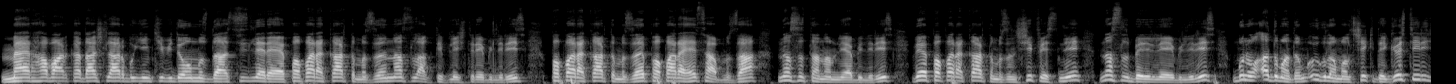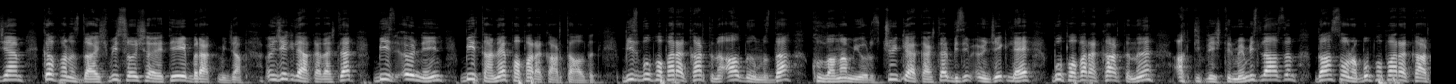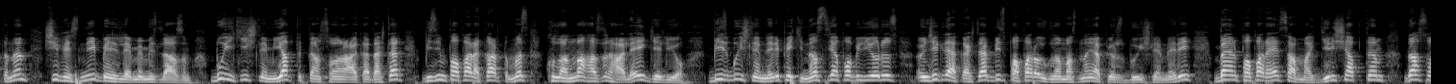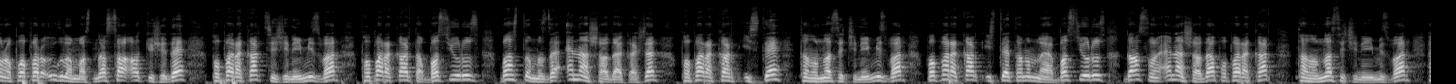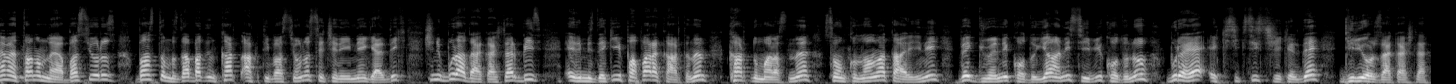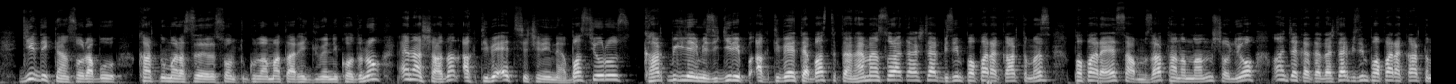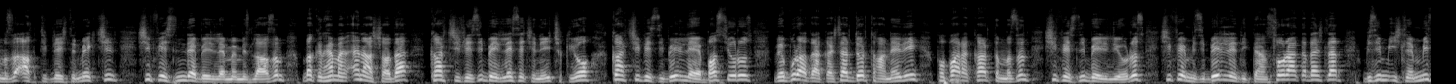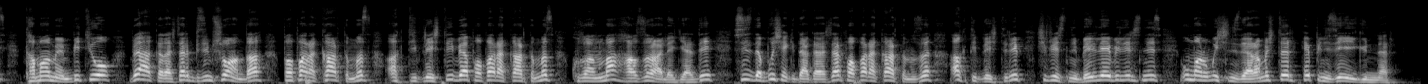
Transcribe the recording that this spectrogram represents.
Merhaba arkadaşlar bugünkü videomuzda sizlere Papara kartımızı nasıl aktifleştirebiliriz? Papara kartımızı Papara hesabımıza nasıl tanımlayabiliriz? Ve Papara kartımızın şifresini nasıl belirleyebiliriz? Bunu adım adım uygulamalı şekilde göstereceğim. Kafanızda hiçbir soru işareti bırakmayacağım. Öncelikle arkadaşlar biz örneğin bir tane Papara kartı aldık. Biz bu Papara kartını aldığımızda kullanamıyoruz. Çünkü arkadaşlar bizim öncelikle bu Papara kartını aktifleştirmemiz lazım. Daha sonra bu Papara kartının şifresini belirlememiz lazım. Bu iki işlemi yaptıktan sonra arkadaşlar bizim Papara kartımız kullanıma hazır hale geliyor. Biz bu işlemleri peki nasıl yapabiliyoruz? Öncelikle arkadaşlar biz Papara uygulamasından yapıyoruz bu işlemleri. Ben Papara hesabıma giriş yaptım. Daha sonra Papara uygulamasında sağ alt köşede Papara kart seçeneğimiz var. Papara karta basıyoruz. Bastığımızda en aşağıda arkadaşlar Papara kart iste tanımla seçeneğimiz var. Papara kart iste tanımlaya basıyoruz. Daha sonra en aşağıda Papara kart tanımla seçeneğimiz var. Hemen tanımlaya basıyoruz. Bastığımızda bakın kart aktivasyonu seçeneğine geldik. Şimdi burada arkadaşlar biz elimizdeki Papara kartının kart numarasını, son kullanma tarihini ve güvenlik kodu yani CV kodunu buraya eksiksiz şekilde giriyoruz arkadaşlar. Girdikten sonra bu kart numarası, son kullanma tarihi, güvenlik kodunu en aşağıdan aktive et seçeneğine basıyoruz. Kart bilgilerimizi girip aktive ete bastıktan hemen sonra arkadaşlar bizim Papara kartımız Papara hesabımıza tanımlanmış oluyor. Ancak arkadaşlar bizim Papara kartımızı aktifleştirmek için şifresini de belirlememiz lazım. Bakın hemen en aşağıda kart şifresi belirle seçeneği çıkıyor. Kart şifresi belirleye basıyoruz ve burada arkadaşlar 4 haneli Papara kartımızın şifresini belirliyoruz. Şifremizi belirledikten sonra arkadaşlar bizim işlemimiz tamamen bitiyor ve arkadaşlar bizim şu anda Papara kartımız aktifleşti ve Papara kartımız kullanıma hazır hale geldi. Siz de bu şekilde arkadaşlar Papara kartınızı aktifleştirip şifresini belirleyebilirsiniz. Umarım işinize yaramıştır. Hepinize iyi günler.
